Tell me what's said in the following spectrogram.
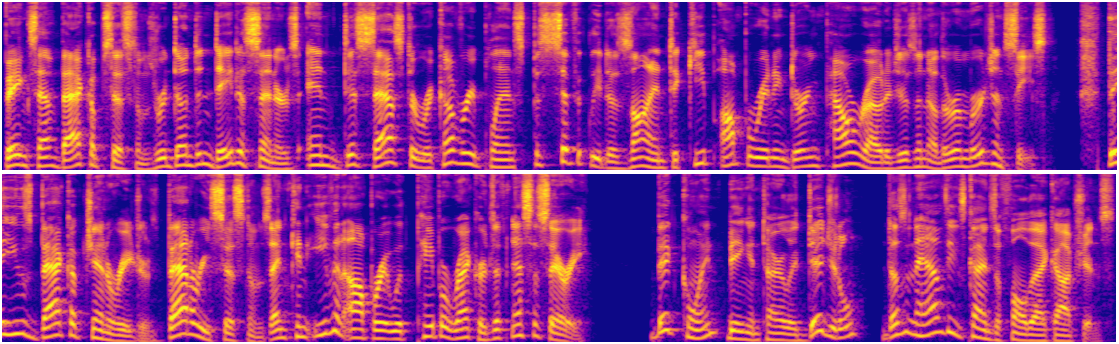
Banks have backup systems, redundant data centers, and disaster recovery plans specifically designed to keep operating during power outages and other emergencies. They use backup generators, battery systems, and can even operate with paper records if necessary. Bitcoin, being entirely digital, doesn't have these kinds of fallback options.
